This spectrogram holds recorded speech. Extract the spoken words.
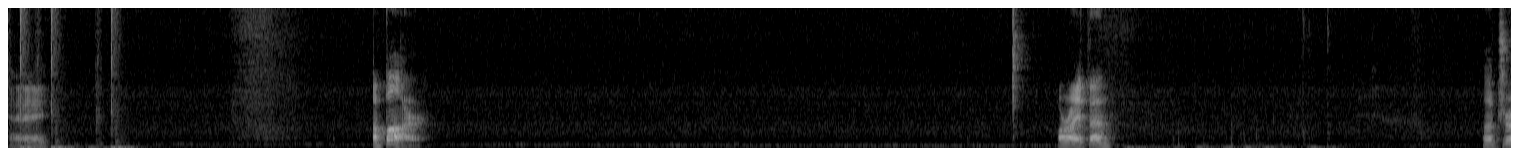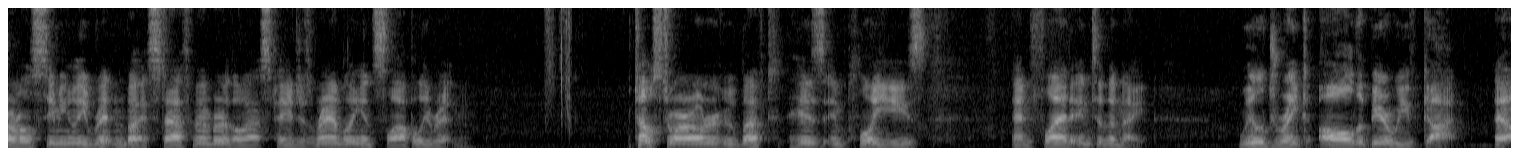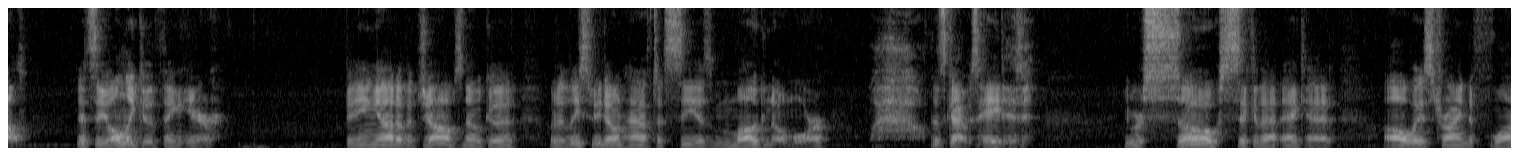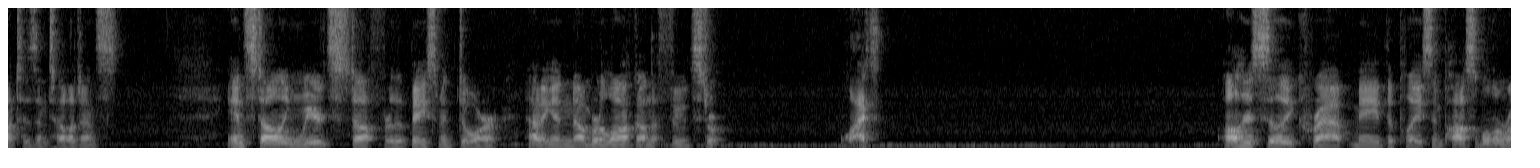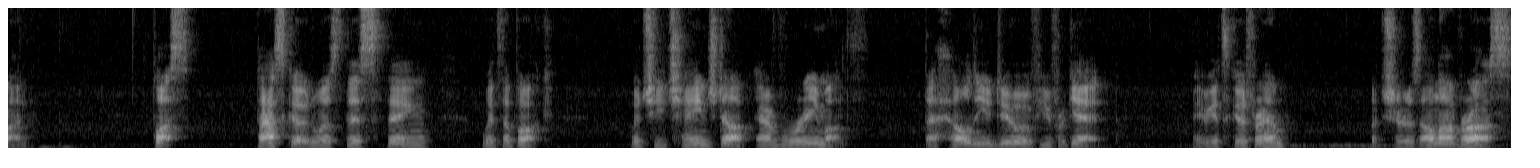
Okay. A bar. Alright then. A journal seemingly written by a staff member, the last page is rambling and sloppily written. A toast to our owner who left his employees and fled into the night. We'll drink all the beer we've got. Hell, it's the only good thing here. Being out of a job's no good, but at least we don't have to see his mug no more. Wow, this guy was hated. We were so sick of that egghead always trying to flaunt his intelligence. Installing weird stuff for the basement door, having a number lock on the food store. What? All his silly crap made the place impossible to run. Plus, passcode was this thing with the book, which he changed up every month. The hell do you do if you forget? Maybe it's good for him? But sure as hell not for us.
